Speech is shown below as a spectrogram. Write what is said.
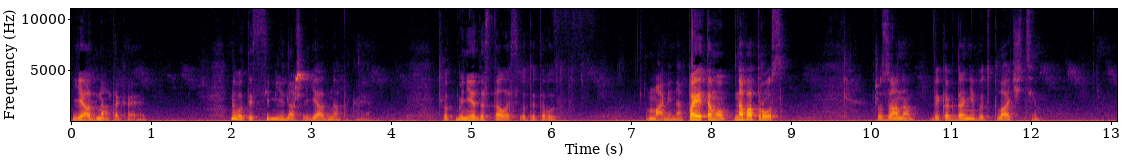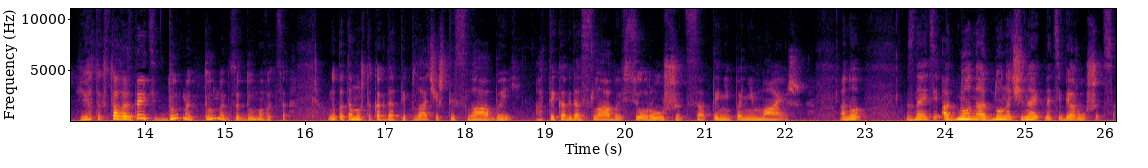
Я одна такая. Ну вот из семьи нашей я одна такая. Вот мне досталось вот это вот мамина. Поэтому на вопрос, Розана, вы когда-нибудь плачете? Я так стала, знаете, думать, думать, задумываться. Ну потому что когда ты плачешь, ты слабый. А ты, когда слабый, все рушится, ты не понимаешь. Оно, знаете, одно на одно начинает на тебя рушиться.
